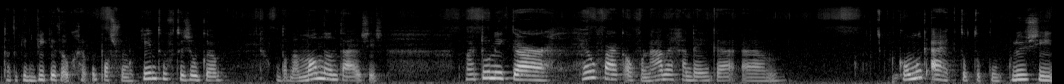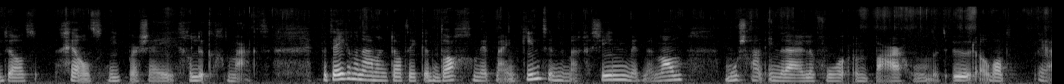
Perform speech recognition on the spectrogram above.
dat ik in het weekend ook geen oppas voor mijn kind hoef te zoeken, omdat mijn man dan thuis is. Maar toen ik daar heel vaak over na ben gaan denken, um, kom ik eigenlijk tot de conclusie dat geld niet per se gelukkig maakt. Het betekende namelijk dat ik een dag met mijn kind en met mijn gezin, met mijn man, moest gaan inruilen voor een paar honderd euro. Want ja,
